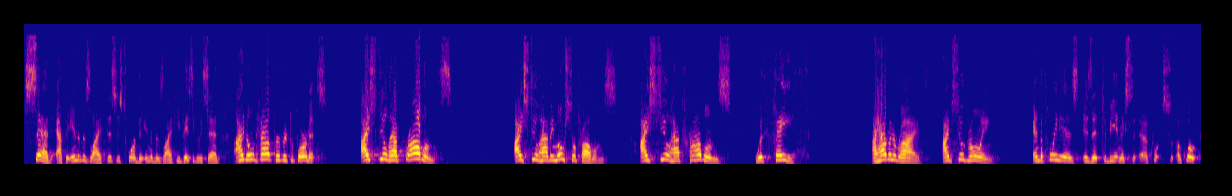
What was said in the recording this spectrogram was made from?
said at the end of his life, this is toward the end of his life, he basically said, I don't have perfect performance. I still have problems. I still have emotional problems. I still have problems with faith. I haven't arrived. I'm still growing. And the point is, is that to be an, a, a quote,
